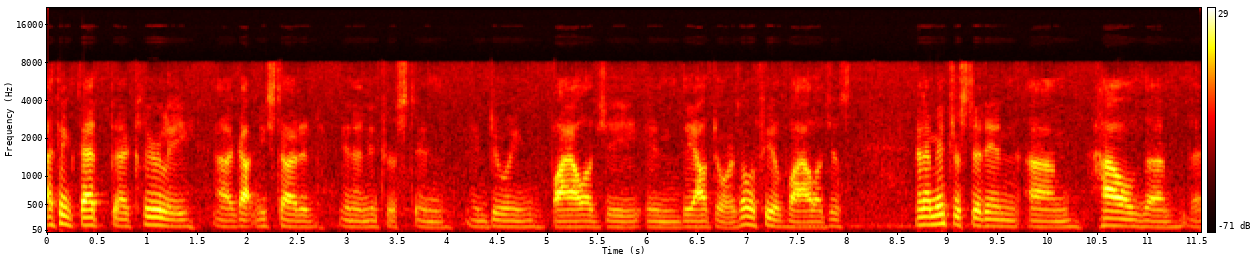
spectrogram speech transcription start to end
I think that uh, clearly uh, got me started in an interest in, in doing biology in the outdoors. I'm a field biologist, and I'm interested in um, how the, the,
